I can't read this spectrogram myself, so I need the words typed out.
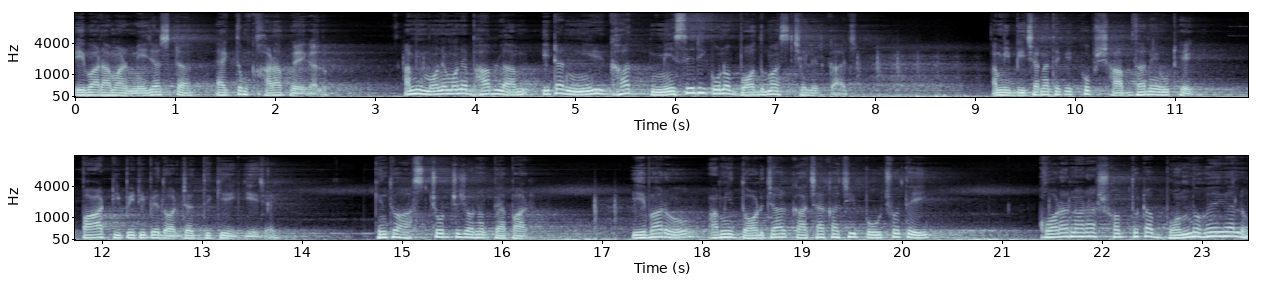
এবার আমার মেজাজটা একদম খারাপ হয়ে গেল। আমি মনে মনে ভাবলাম, এটা নির্ঘাত মেসেরই কোনো বদমাস ছেলের কাজ। আমি বিছানা থেকে খুব সাবধানে উঠে পা টিপে টিপে দরজার দিকে এগিয়ে যাই। কিন্তু আশ্চর্যজনক ব্যাপার, এবারও আমি দরজার কাছাকাছি পৌঁছতেই কড়া নাড়ার শব্দটা বন্ধ হয়ে গেল।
